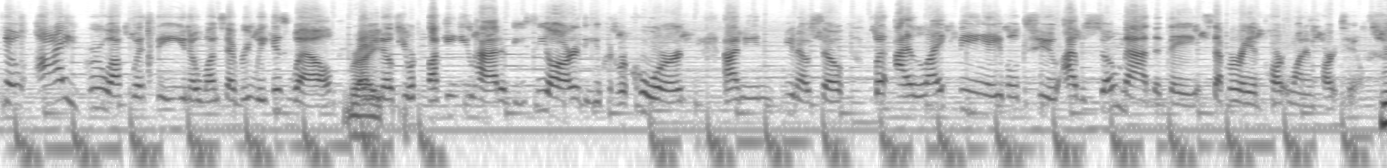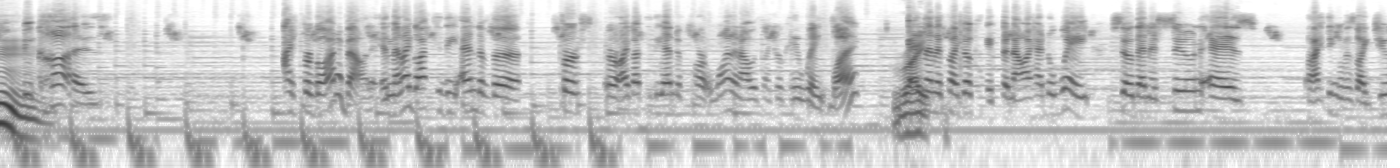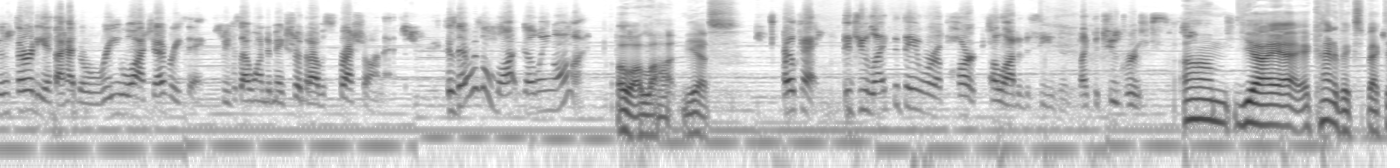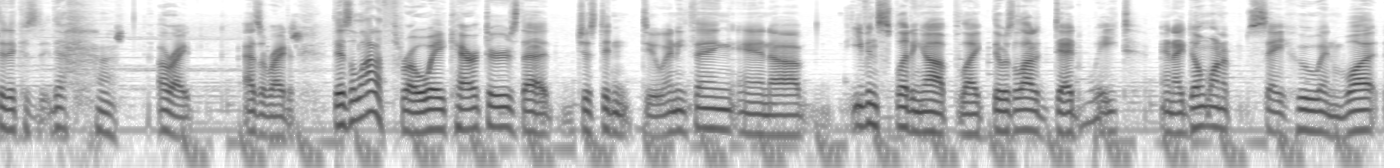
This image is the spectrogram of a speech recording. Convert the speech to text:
So I grew up with the, you know, once every week as well. And, Right. you know, if you were lucky, you had a VCR that you could record. I mean, you know, so, but I like being able to, I was so mad that they separated part one and part two Hmm. because I forgot about it. And then I got to the end of the first, or I got to the end of part one and I was like, okay, wait, what? Right. And then it's like, okay, so now I had to wait. So then as soon as I think it was like June 30th, I had to rewatch everything because I wanted to make sure that I was fresh on it. Because there was a lot going on. Oh, a lot. Yes. Okay. Did you like that they were apart a lot of the season, like the two groups? Um. Yeah, I, I kind of expected it because. all right, as a writer, there's a lot of throwaway characters that just didn't do anything, and uh, even splitting up, like there was a lot of dead weight, and I don't want to say who and what,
